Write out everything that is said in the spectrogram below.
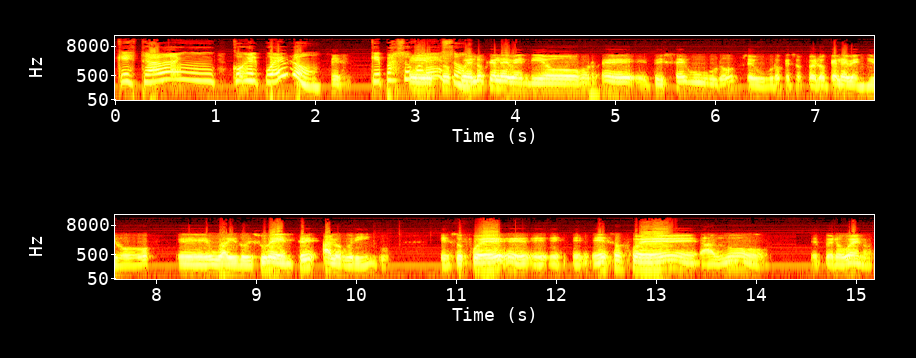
que estaban con el pueblo? ¿Qué pasó con eso? Eso fue lo que le vendió, eh, estoy seguro, seguro que eso fue lo que le vendió eh, Guaidó y su gente a los gringos. Eso fue, eh, eso fue algo, pero bueno,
